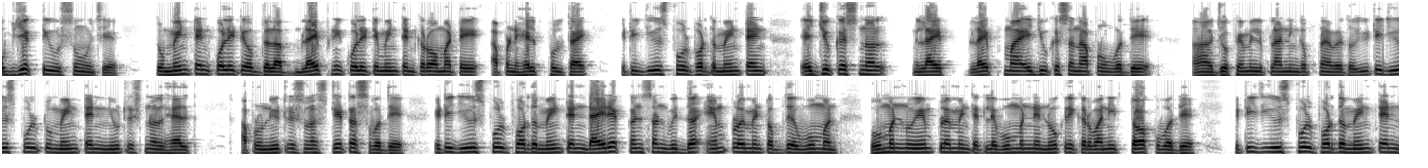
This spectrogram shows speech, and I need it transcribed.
ઓબ્જેક્ટિવ શું છે? તો મેન્ટેન ક્વોલિટી ઓફ ધ લાઈફની ક્વોલિટી મેન્ટેન કરવા માટે આપણને હેલ્પફુલ થાય. It is useful for the maintain educational life લાઈફમાં એજ્યુકેશન આપણું વધે. જો ફેમિલી પ્લાનિંગ અપનાવે તો. It is useful to maintain nutritional health આપણું ન્યુટ્રિશનલ સ્ટેટસ વધે. It is useful for the maintain direct concern with the employment of the woman વુમનનું એમ્પ્લોયમેન્ટ એટલે વુમનને નોકરી કરવાની તક વધે. It is useful for the maintain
